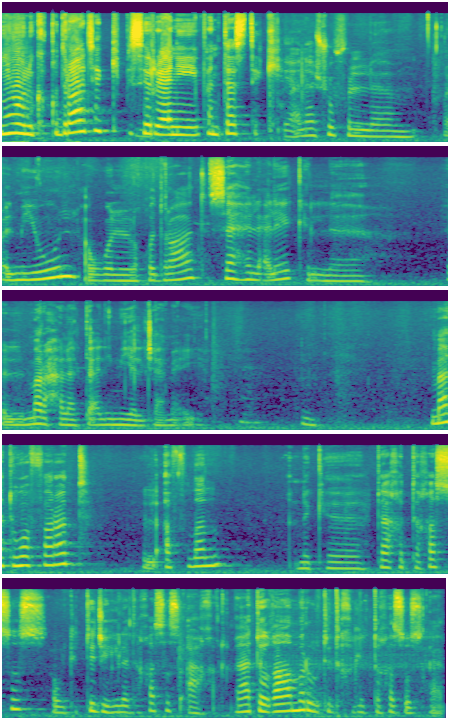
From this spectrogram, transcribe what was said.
ميولك وقدراتك بيصير يعني فانتاستيك يعني أنا أشوف ال- الميول أو القدرات تسهل عليك ال- المرحلة التعليمية الجامعية. ما توفرت الأفضل أنك تاخذ تخصص أو تتجه إلى تخصص آخر. ما تغامر وتدخل التخصص هذا.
